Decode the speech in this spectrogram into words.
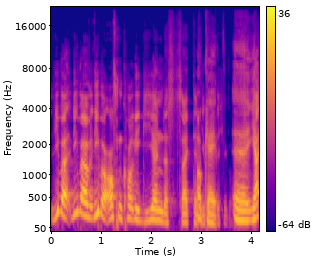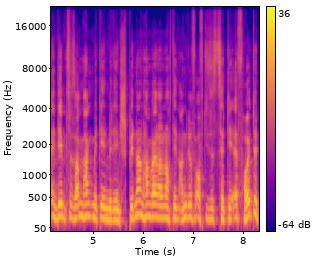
Lieber, lieber, lieber offen korrigieren, das zeigt dann okay. die äh, Ja, in dem Zusammenhang mit den, mit den Spinnern haben wir dann noch den Angriff auf dieses ZDF heute,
